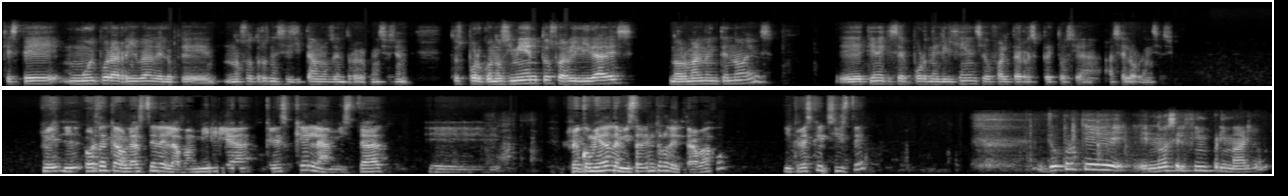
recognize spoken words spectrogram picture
que esté muy por arriba de lo que nosotros necesitamos dentro de la organización. Entonces, por conocimientos o habilidades, normalmente no es. Eh, tiene que ser por negligencia o falta de respeto hacia, hacia la organización. Ahorita que hablaste de la familia, ¿crees que la amistad, eh, recomiendas la amistad dentro del trabajo? ¿Y crees que existe? Yo creo que eh, no es el fin primario,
